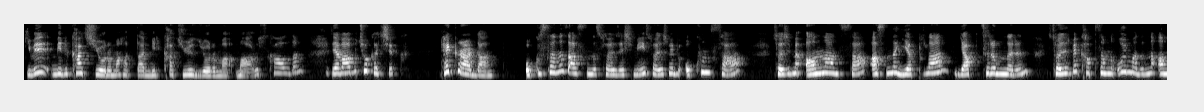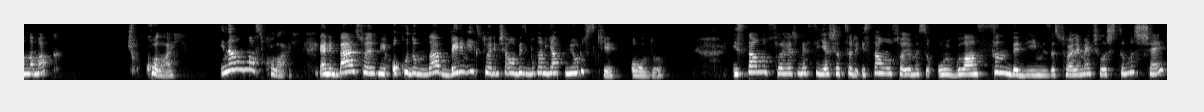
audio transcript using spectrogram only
gibi birkaç yoruma hatta birkaç yüz yoruma maruz kaldım. Cevabı çok açık. Tekrardan okusanız aslında sözleşmeyi, sözleşme bir okunsa, sözleşme anlansa aslında yapılan yaptırımların sözleşme kapsamına uymadığını anlamak çok kolay. İnanılmaz kolay. Yani ben sözleşmeyi okuduğumda benim ilk söylediğim şey ama biz bunları yapmıyoruz ki oldu. İstanbul Sözleşmesi yaşatır, İstanbul Sözleşmesi uygulansın dediğimizde söylemeye çalıştığımız şey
